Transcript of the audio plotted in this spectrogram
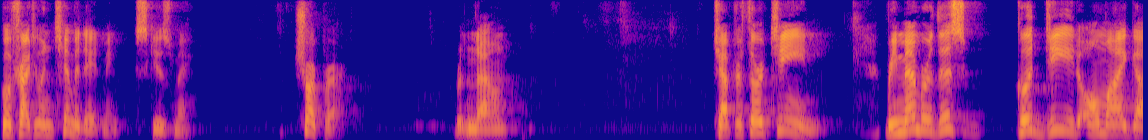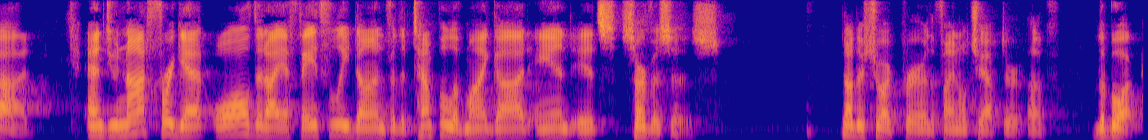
who have tried to intimidate me, excuse me. Short prayer, written down. Chapter 13. Remember this good deed, O my God, and do not forget all that I have faithfully done for the temple of my God and its services. Another short prayer, the final chapter of the book.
